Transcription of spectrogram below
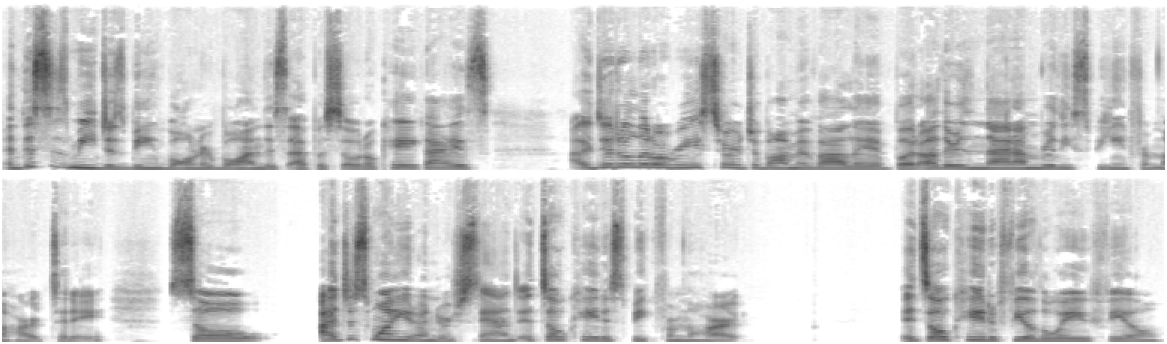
and this is me just being vulnerable on this episode, okay guys? I did a little research about Me Vale, but other than that, I'm really speaking from the heart today. So I just want you to understand it's okay to speak from the heart. It's okay to feel the way you feel.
